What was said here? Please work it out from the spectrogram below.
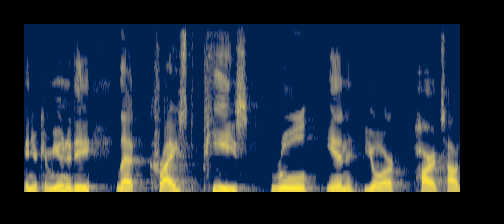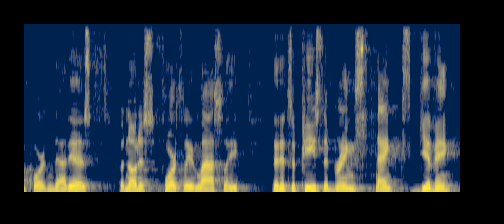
in your community, let Christ peace rule in your hearts. How important that is. But notice, fourthly and lastly, that it's a peace that brings thanksgiving.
